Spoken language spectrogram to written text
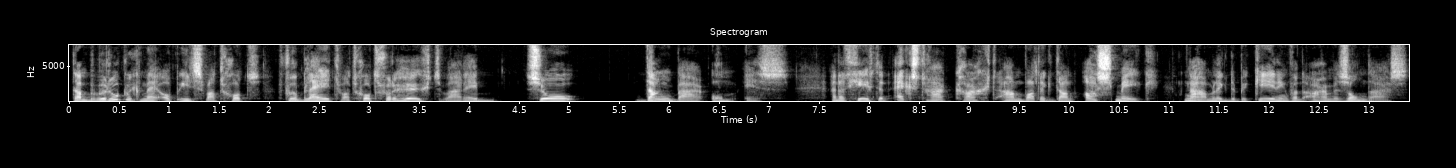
Dan beroep ik mij op iets wat God verblijdt, wat God verheugt, waar Hij zo dankbaar om is. En het geeft een extra kracht aan wat ik dan afsmeek, namelijk de bekering van de arme zondaars,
